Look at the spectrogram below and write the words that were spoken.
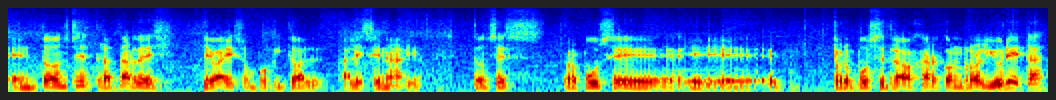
Entonces, tratar de llevar eso un poquito al, escenario. Entonces, propuse, eh, propuse trabajar con Rolly Ureta,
